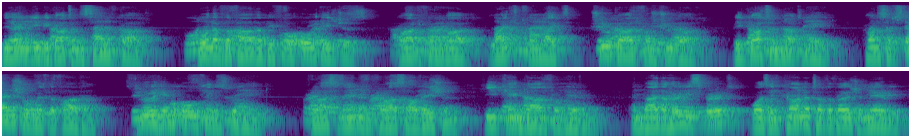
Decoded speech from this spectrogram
the only begotten Son of God, born of the Father before all ages, God from God, light from light, true God from true God begotten, not made, consubstantial with the Father. Through him all things were made. For us men and for our salvation, he came down from heaven, and by the Holy Spirit was incarnate of the Virgin Mary,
